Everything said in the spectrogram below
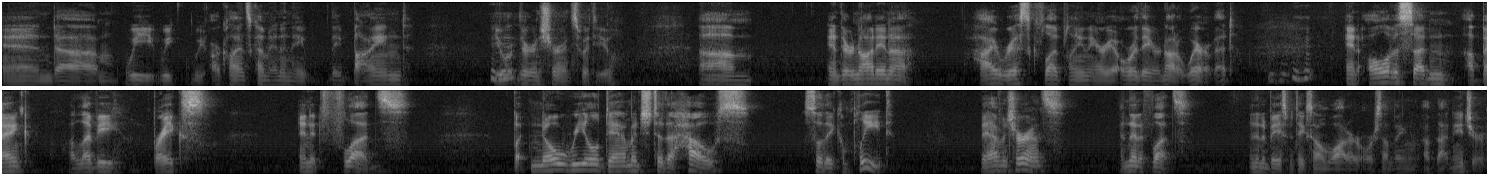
and um, we, we, we, our clients come in and they, they bind your, their insurance with you. Um, and they're not in a high risk floodplain area or they are not aware of it. Mm-hmm. And all of a sudden a bank, a levee breaks and it floods, but no real damage to the house. So they complete, they have insurance, and then it floods, and then a basement takes on water or something of that nature.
